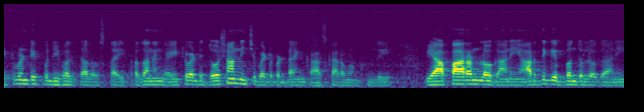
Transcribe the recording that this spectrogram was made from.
ఎటువంటి పుణ్య ఫలితాలు వస్తాయి? ప్రధానంగా ఇటువంటి దోషాన్ని నుంచి బయటపడడానికి ఆస్కారం ఉంటుంది. వ్యాపారంలో కానీ ఆర్థిక ఇబ్బందుల్లో కానీ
